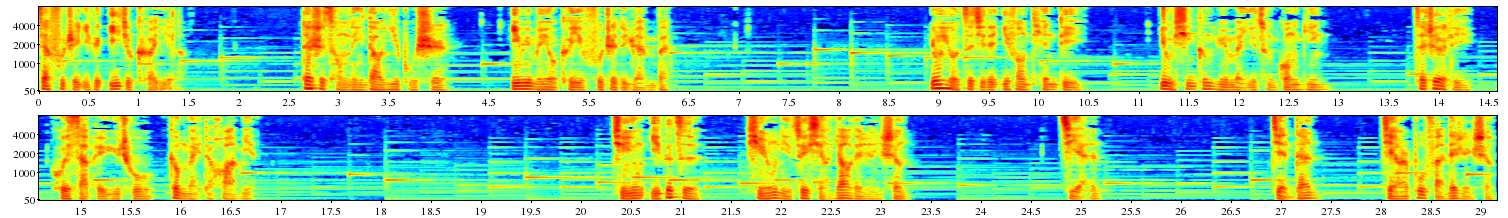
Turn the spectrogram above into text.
再复制一个一就可以了。但是从零到一不是，因为没有可以复制的原本。拥有自己的一方天地，用心耕耘每一寸光阴，在这里挥洒培育出更美的画面。请用一个字形容你最想要的人生。简，简单，简而不凡的人生。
